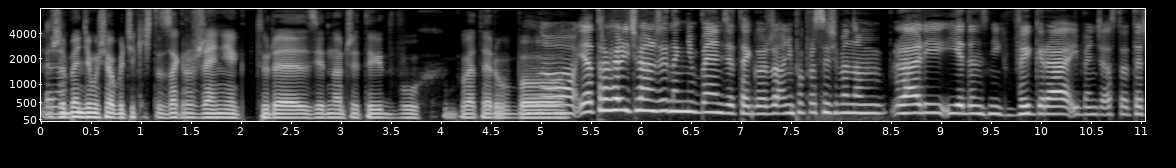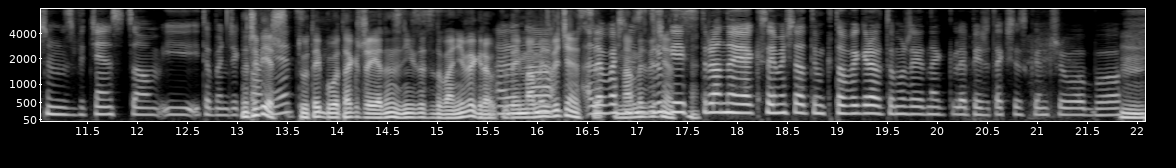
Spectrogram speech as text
Że będzie musiało być jakieś to zagrożenie, które zjednoczy tych dwóch bohaterów, bo... No, ja trochę liczyłam, że jednak nie będzie tego, że oni po prostu się będą lali i jeden z nich wygra i będzie ostatecznym zwycięzcą i, i to będzie Znaczy koniec. wiesz, tutaj było tak, że jeden z nich zdecydowanie wygrał. Ale Tutaj no, mamy zwycięzcę. Ale właśnie mamy z drugiej strony, jak sobie myślę o tym, kto wygrał, to może jednak lepiej, że tak się skończyło, bo Hmm.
